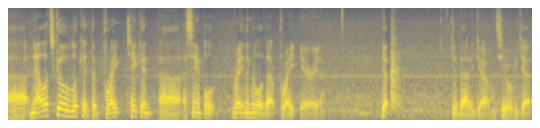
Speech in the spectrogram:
Uh, now let's go look at the bright, take an, uh, a sample right in the middle of that bright area. Yep, give that a go and see what we get.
